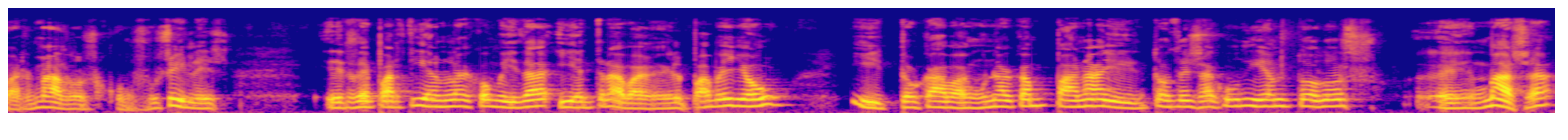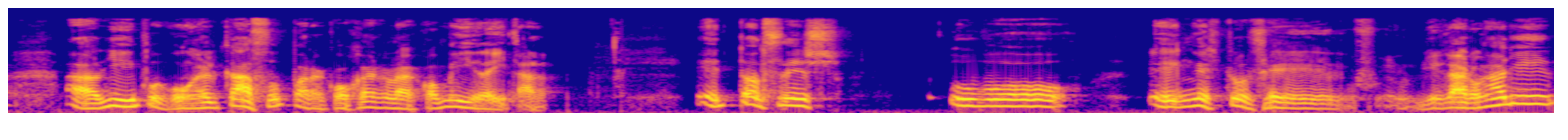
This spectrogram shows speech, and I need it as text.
armados con fusiles, eh, repartían la comida y entraban en el pabellón y tocaban una campana y entonces acudían todos en masa allí pues, con el cazo para coger la comida y tal. Entonces hubo en esto se llegaron allí,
